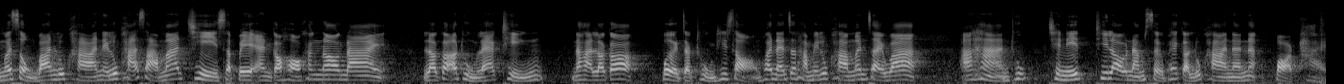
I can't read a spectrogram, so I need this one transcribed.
เมื่อส่งบ้านลูกค้าเนี่ยลูกค้าสามารถฉีดสเปรย์แอลกอฮอล์ข้างนอกได้ แล้วก็เอาถุงแรกทิ้งนะคะแล้วก็ เปิดจากถุงที่ 2 เพราะนั้นจะทำให้ลูกค้ามั่นใจว่าอาหารทุกชนิดที่เรานำเสิร์ฟให้กับลูกค้านั้นปลอดภัย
